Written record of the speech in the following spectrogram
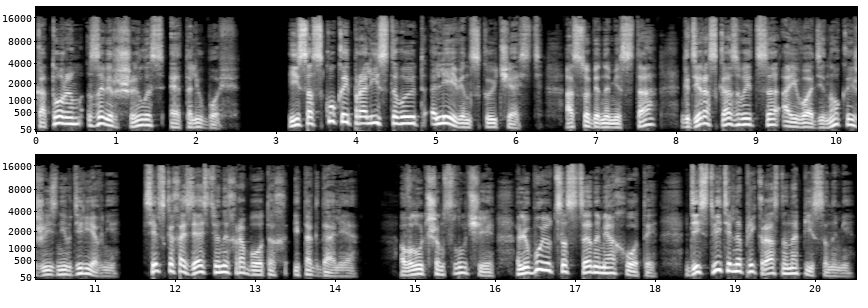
которым завершилась эта любовь и со скукой пролистывают левинскую часть, особенно места, где рассказывается о его одинокой жизни в деревне, сельскохозяйственных работах и так далее. В лучшем случае любуются сценами охоты, действительно прекрасно написанными.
